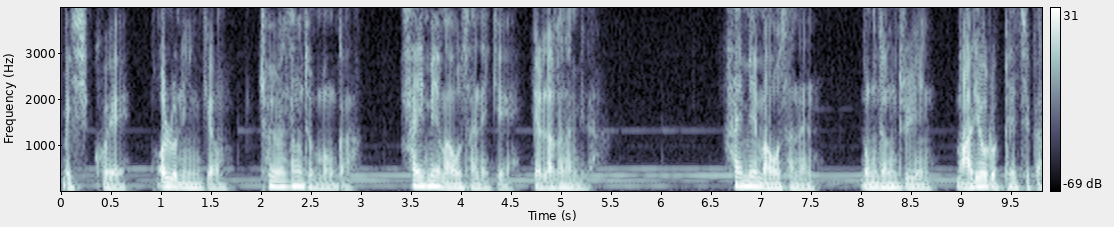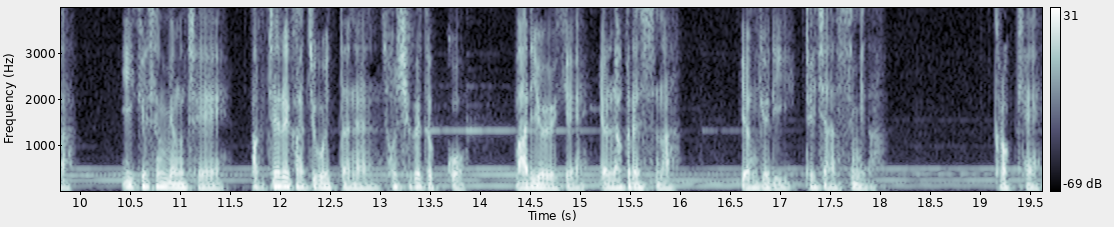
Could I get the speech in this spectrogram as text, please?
멕시코의 언론인 겸 초현상 전문가 하이메 마우산에게 연락을 합니다. 하이메 마우산은 농장 주인 마리오 로페즈가 이 괴생명체에 박제를 가지고 있다는 소식을 듣고 마리오에게 연락을 했으나 연결이 되지 않습니다. 그렇게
